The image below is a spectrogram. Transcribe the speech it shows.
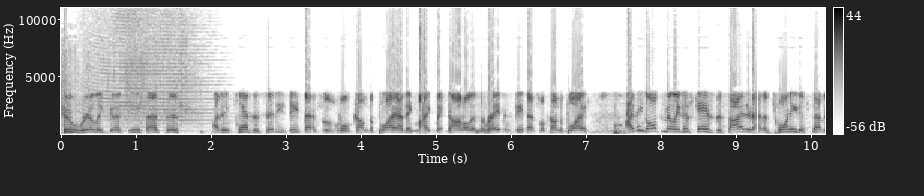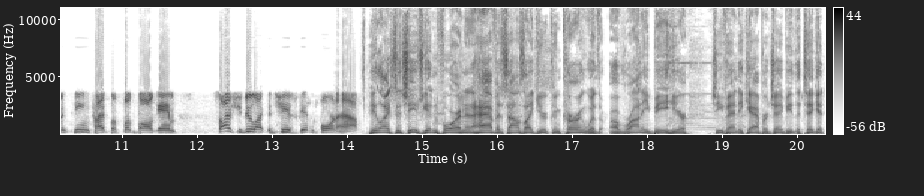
Two really good defenses. I think Kansas City's defenses will come to play. I think Mike Macdonald and the Ravens defense will come to play. I think ultimately this game's decided at a 20 to 17 type of football game. So I actually do like the Chiefs getting four and a half. He likes the Chiefs getting four and a half. It sounds like you're concurring with uh, Ronnie B here. Chief handicapper JB the ticket.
